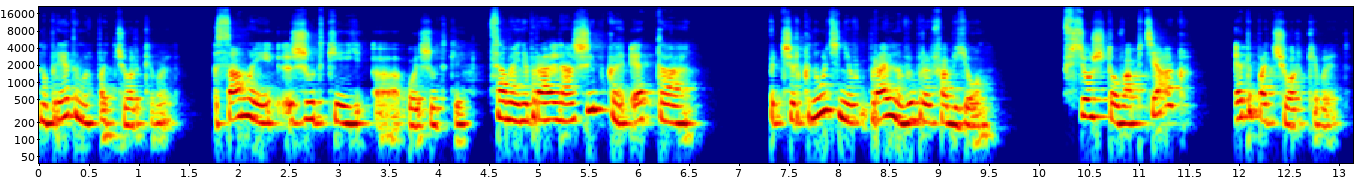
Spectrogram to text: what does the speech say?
но при этом их подчеркивают. Самый жуткий, э, ой, жуткий, самая неправильная ошибка – это подчеркнуть, неправильно выбрав объем. Все, что в обтяг, это подчеркивает.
